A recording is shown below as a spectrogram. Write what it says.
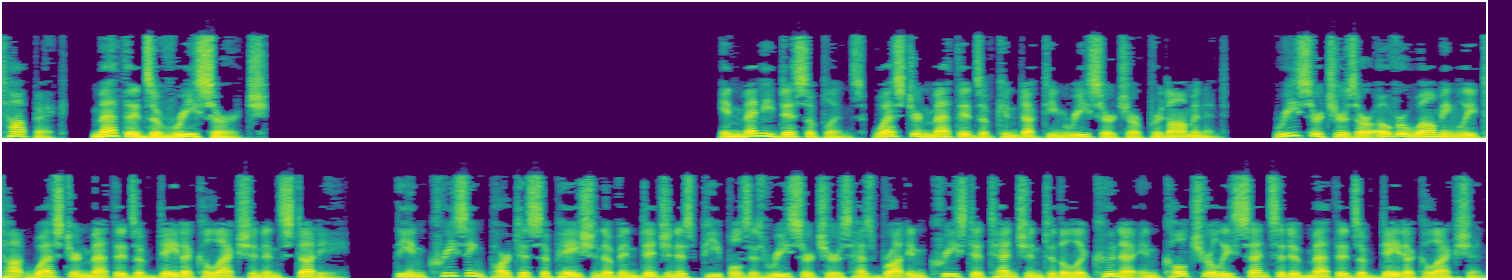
Topic: Methods of research. In many disciplines, Western methods of conducting research are predominant. Researchers are overwhelmingly taught Western methods of data collection and study. The increasing participation of indigenous peoples as researchers has brought increased attention to the lacuna in culturally sensitive methods of data collection.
